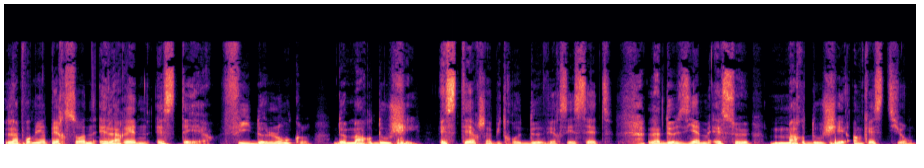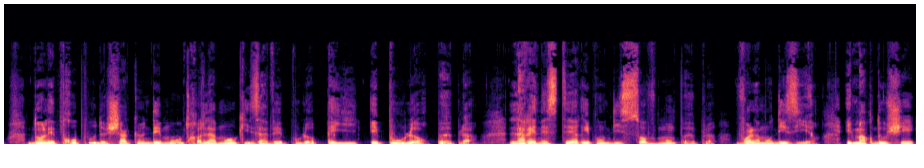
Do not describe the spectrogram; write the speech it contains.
La première personne est la reine Esther, fille de l'oncle de Mardoché. Esther chapitre 2 verset 7. La deuxième est ce Mardoché en question, dont les propos de chacun démontrent l'amour qu'ils avaient pour leur pays et pour leur peuple. La reine Esther répondit Sauve mon peuple, voilà mon désir. Et Mardoché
